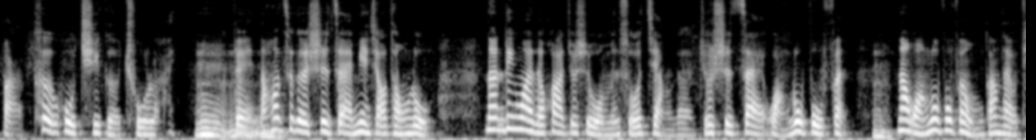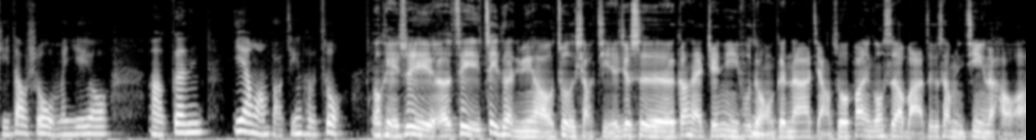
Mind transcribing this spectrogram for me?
把客户区隔出来。嗯，对。然后这个是在面销通路。那另外的话，就是我们所讲的，就是在网络部分。嗯，那网络部分，我们刚才有提到说，我们也有呃跟易安网宝金合作。OK，所以呃，这这一段里面啊，我做个小结，就是刚才 Jenny 副总跟大家讲说，保险公司要把这个商品经营的好啊，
